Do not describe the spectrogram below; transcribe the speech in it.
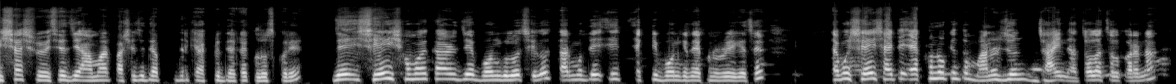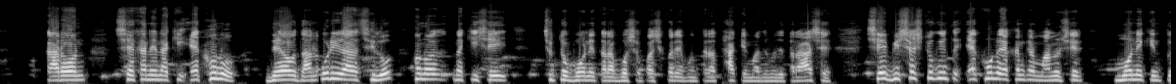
বিশ্বাস রয়েছে যে, আমার পাশে যদি আপনাদেরকে একটু দেখা ক্লোজ করে যে সেই সময়কার যে বনগুলো ছিল, তার মধ্যে এই একটি বন কিন্তু এখনও রয়ে গেছে। এবং সেই সাইটে এখনও কিন্তু মানুষজন যায় না, চলাচল করে না। কারণ সেখানে নাকি এখনও দান পরীরা ছিল, এখনও নাকি সেই ছোট্ট বনে তারা বসবাস করে এবং তারা থাকে, মাঝে মাঝে তারা আসে। সেই বিশ্বাসটুকু কিন্তু এখনও এখানকার মানুষের মনে কিন্তু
